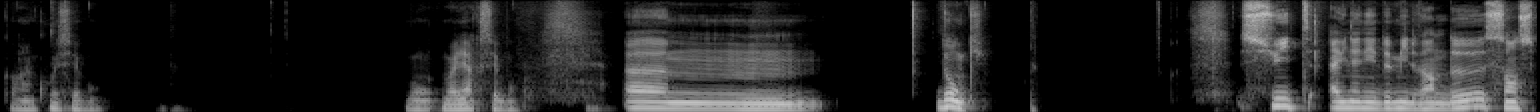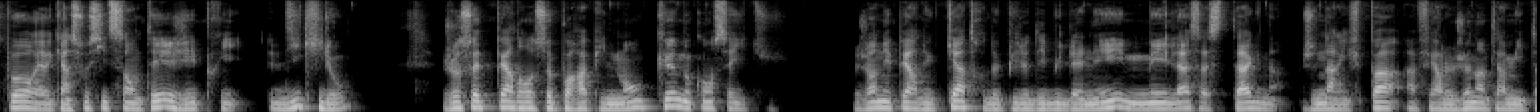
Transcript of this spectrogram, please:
Encore un coup, c'est bon. Bon, on va dire que c'est bon. Donc, suite à une année 2022, sans sport et avec un souci de santé, j'ai pris 10 kilos. Je souhaite perdre ce poids rapidement. Que me conseilles-tu? J'en ai perdu 4 depuis le début de l'année, mais là ça stagne. Je n'arrive pas à faire le jeûne intermittent.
